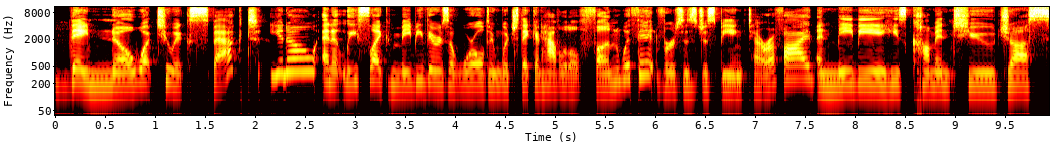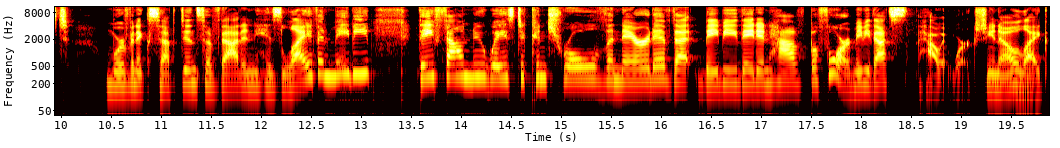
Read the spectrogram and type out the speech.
they know what to expect, you know, and at least like maybe there's a world in which they can have a little fun with it versus just being terrified. And maybe he's come into just more of an acceptance of that in his life. And maybe they found new ways to control the narrative that maybe they didn't have before. Maybe that's how it works, you know, mm-hmm. like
